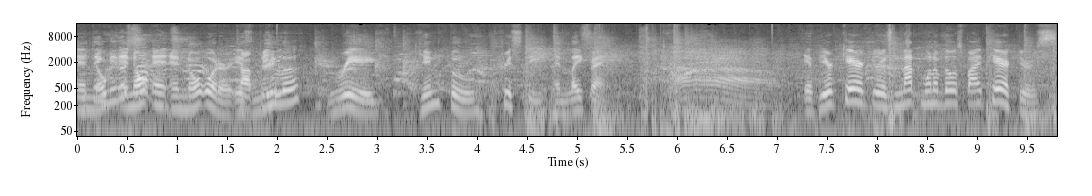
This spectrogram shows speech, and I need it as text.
and no, in no, top- in, in no order, is three? Mila, Rig, Genfu, Christie, and Leifang. wow. If your character is not one of those five characters,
